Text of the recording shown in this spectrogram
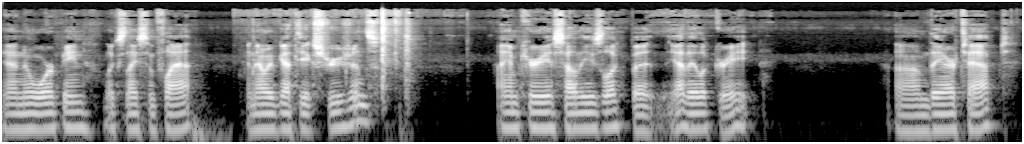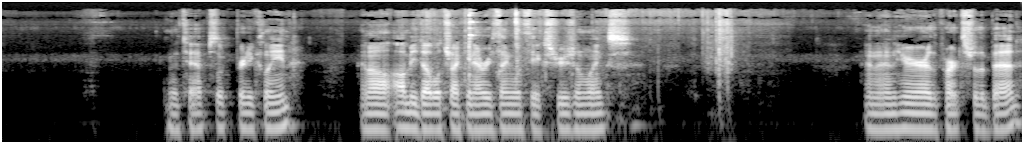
Yeah, no warping. Looks nice and flat. And now we've got the extrusions. I am curious how these look, but yeah, they look great. Um, they are tapped. The taps look pretty clean. And I'll, I'll be double checking everything with the extrusion links and then here are the parts for the bed.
